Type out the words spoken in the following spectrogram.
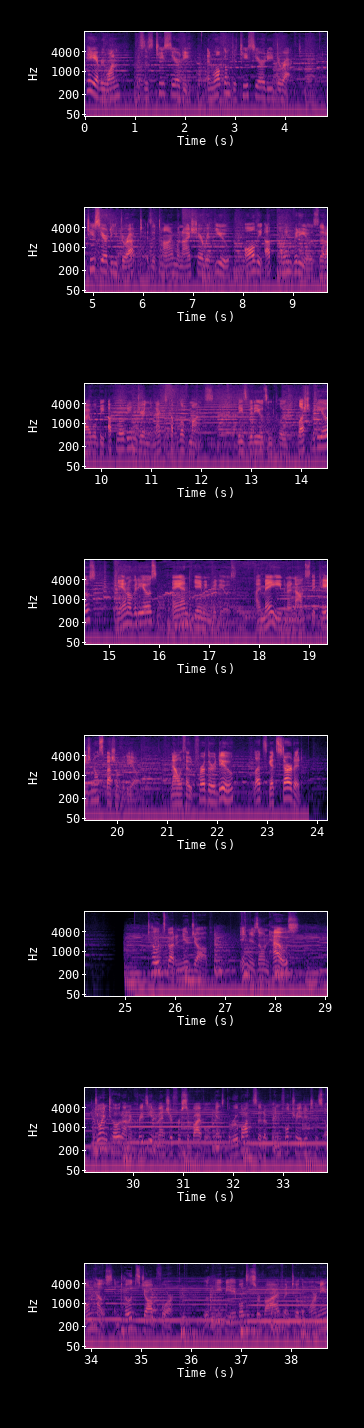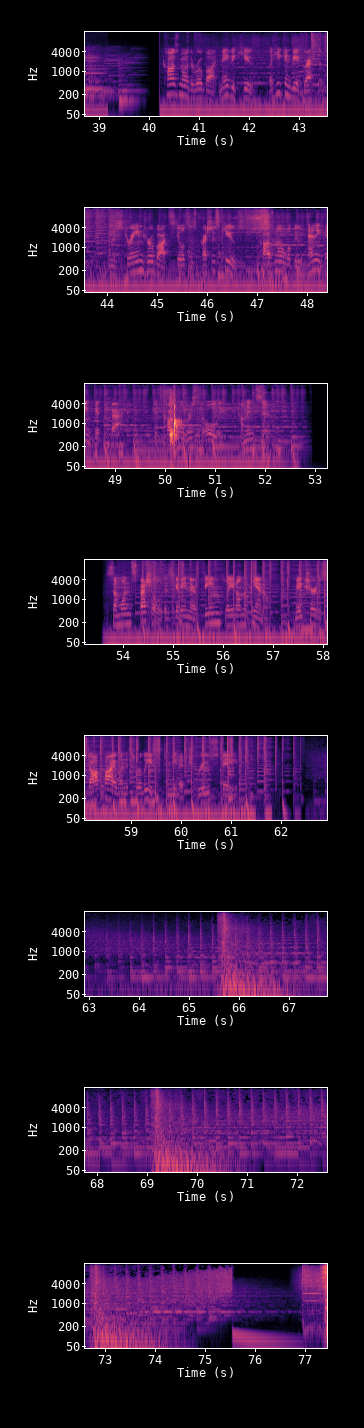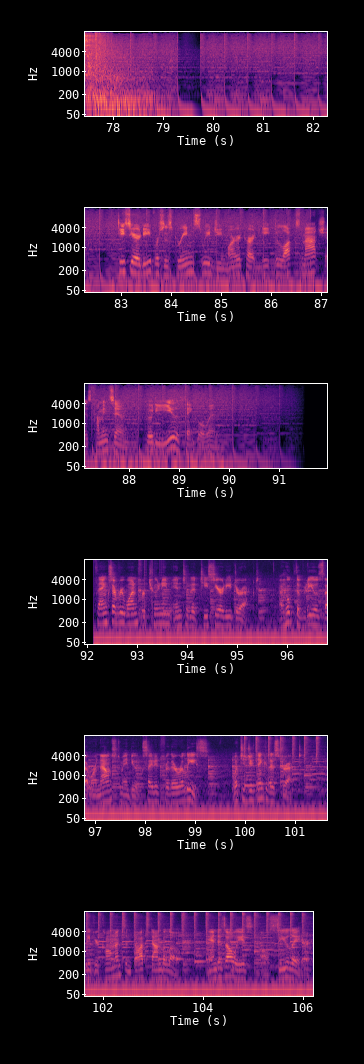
Hey everyone, this is TCRD, and welcome to TCRD Direct. TCRD Direct is a time when I share with you all the upcoming videos that I will be uploading during the next couple of months. These videos include plush videos, piano videos, and gaming videos. I may even announce the occasional special video. Now without further ado, let's get started. Toad's got a new job. In his own house, Join Toad on a crazy adventure for survival against the robots that have infiltrated his own house and Toad's job 4. Will he be able to survive until the morning? Cozmo the robot may be cute, but he can be aggressive. When a strange robot steals his precious cubes, Cozmo will do anything to get them back. It's Cozmo vs. Ollie, coming soon. Someone special is getting their theme played on the piano. Make sure to stop by when it's released to meet a true spade. TCRD vs GreenSuigi Mario Kart 8 Deluxe match is coming soon. Who do you think will win? Thanks everyone for tuning into the TCRD Direct. I hope the videos that were announced made you excited for their release. What did you think of this Direct? Leave your comments and thoughts down below. And as always, I'll see you later.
